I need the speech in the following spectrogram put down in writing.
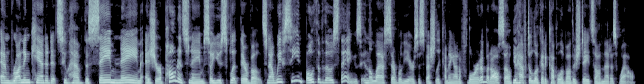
and running candidates who have the same name as your opponent's name, so you split their votes. Now, we've seen both of those things in the last several years, especially coming out of Florida, but also you have to look at a couple of other states on that as well.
